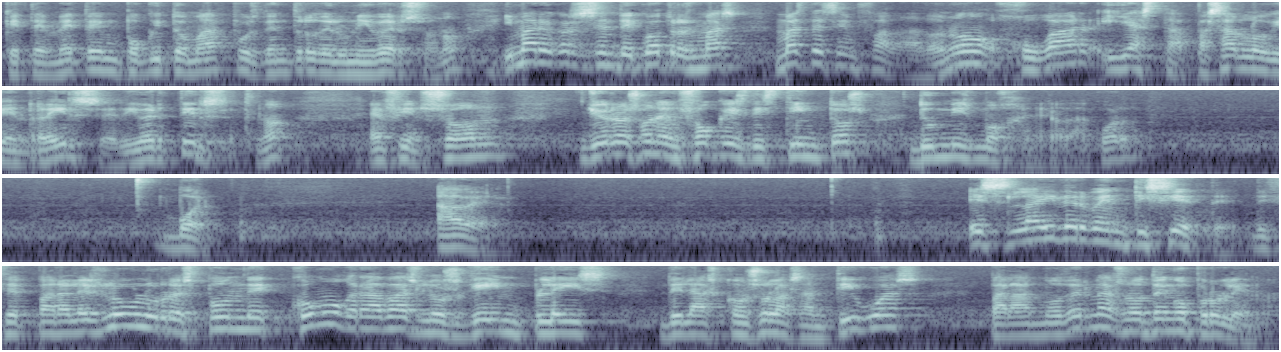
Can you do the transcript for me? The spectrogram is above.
Que te mete un poquito más pues dentro del universo, ¿no? Y Mario Kart 64 es más, más desenfadado, ¿no? Jugar y ya está, pasarlo bien, reírse, divertirse, ¿no? En fin, son, yo creo que son enfoques distintos de un mismo género, ¿de acuerdo? Bueno, a ver, Slider27 dice, para el Slowblue responde, ¿cómo grabas los gameplays de las consolas antiguas? Para las modernas no tengo problema.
